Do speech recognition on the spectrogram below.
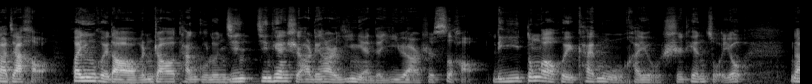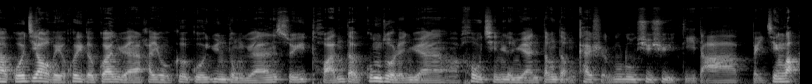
大家好，欢迎回到文昭谈古论今。今天是二零二一年的一月二十四号，离冬奥会开幕还有十天左右。那国际奥委会的官员，还有各国运动员随团的工作人员啊、后勤人员等等，开始陆陆续续抵达北京了。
